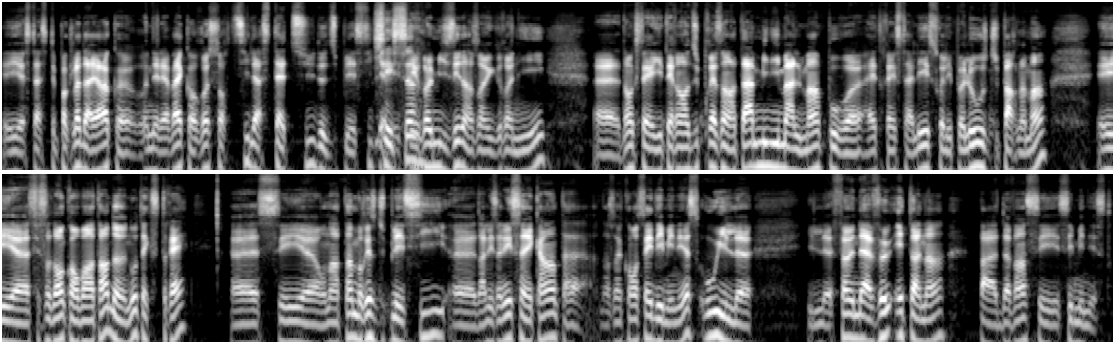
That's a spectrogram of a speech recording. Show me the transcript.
Et c'est à cette époque-là, d'ailleurs, que René Lévesque a ressorti la statue de Duplessis qui a été remisée dans un grenier. donc, il était rendu présentable minimalement pour être installé sur les pelouses du Parlement. Et c'est ça. Donc, on va entendre un autre extrait. Euh, c'est, euh, on entend Maurice Duplessis euh, dans les années 50 dans un conseil des ministres où il, il fait un aveu étonnant devant ses, ministres.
